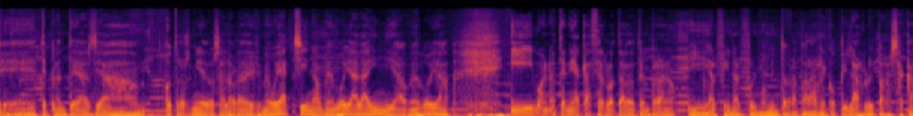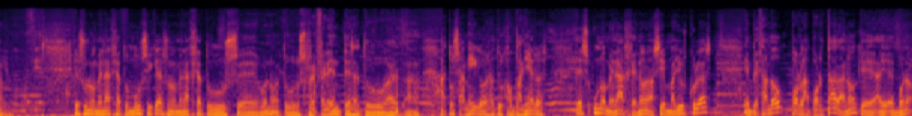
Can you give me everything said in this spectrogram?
eh, te planteas ya otros miedos a la hora de decir me voy a China o me voy a la India o me voy a... Y bueno, tenía que hacerlo tarde o temprano y al final fue el momento ahora para recopilarlo y para sacarlo es un homenaje a tu música, es un homenaje a tus, eh, bueno, a tus referentes, a, tu, a, tus amigos, a tus compañeros. Es un homenaje, ¿no? Así en mayúsculas, empezando por la portada, ¿no? Que, hay, bueno,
